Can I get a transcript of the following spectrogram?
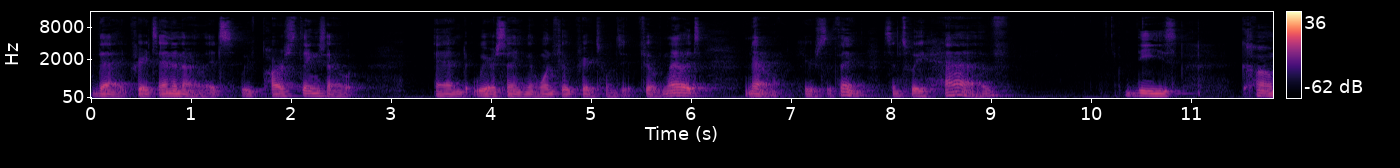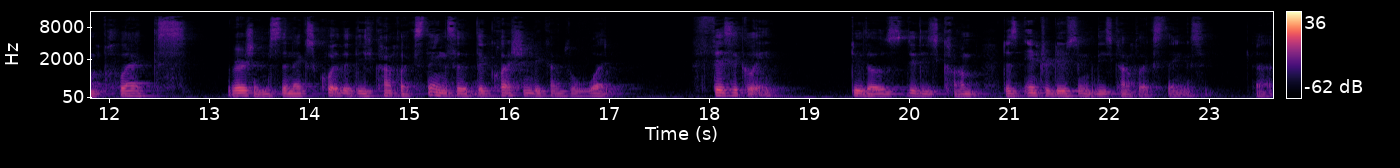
that creates and annihilates, we've parsed things out and we are saying that one field creates, one field annihilates. Now, here's the thing since we have these complex versions, the next quote, these complex things, the, the question becomes well, what physically do those do these com does introducing these complex things uh,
